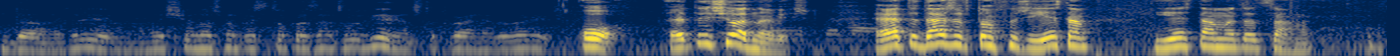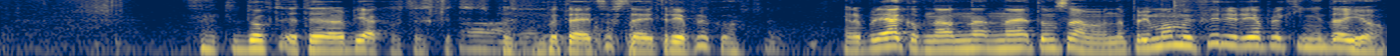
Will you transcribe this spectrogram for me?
Да, это верно. Но еще нужно быть сто процентов уверен, что правильно говоришь. О, это еще одна вещь. Это даже в том случае, есть там, есть там этот самый. Это доктор, это Рабьяков, так сказать, А, п- да. пытается вставить реплику. Рабьяков на, на, на этом самом, на прямом эфире реплики не даем.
